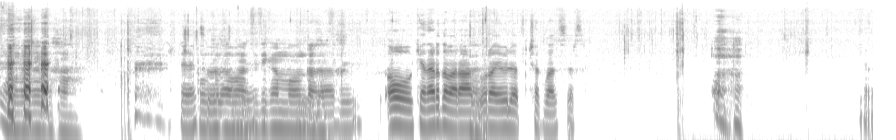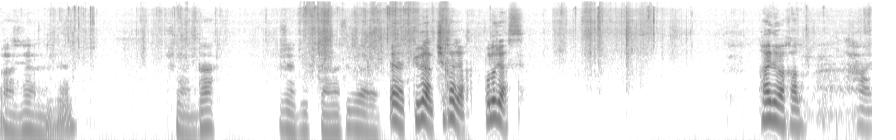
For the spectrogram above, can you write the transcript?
Evet. Burada da var dedik ama onu da kırdık. abi. Oo kenarı da var abi. Evet. Oraya öyle bıçaklar istersen. Aynen. Güzel. Şu anda güzel üç tanesi bir arada. Evet güzel çıkacak. Bulacağız. Haydi bakalım. Hay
